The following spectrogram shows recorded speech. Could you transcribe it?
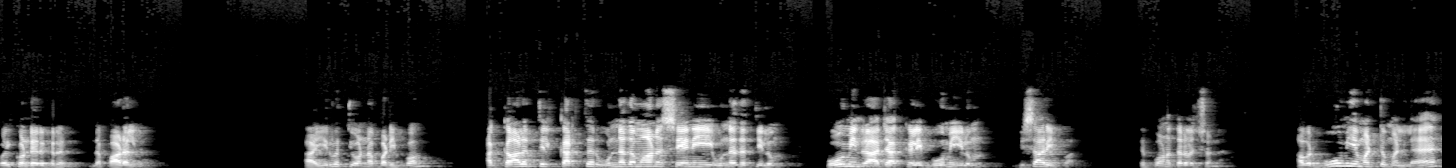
போய்கொண்டிருக்கிறது இந்த பாடல்கள். ஆஹ் இருபத்தி ஒன்ன படிப்போம். அக்காலத்தில் கர்த்தர் உன்னதமான சேனையை உன்னதத்திலும் பூமியின் ராஜாக்களை பூமியிலும் விசாரிப்பார். போன தடவை சொன்னேன். அவர் பூமியை மட்டுமல்ல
